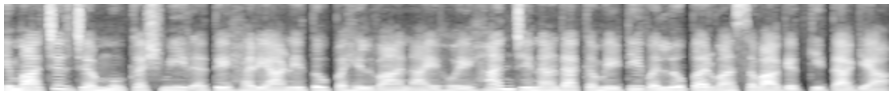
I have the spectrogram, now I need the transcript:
ਹਿਮਾਚਲ, ਜੰਮੂ, ਕਸ਼ਮੀਰ ਅਤੇ ਹਰਿਆਣੇ ਤੋਂ ਪਹਿਲਵਾਨ ਆਏ ਹੋਏ ਹਨ, ਜਿਨ੍ਹਾਂ ਦਾ ਕਮੇਟੀ ਵੱਲੋਂ ਭਰਵਾਂ ਸਵਾਗਤ ਕੀਤਾ ਗਿਆ।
